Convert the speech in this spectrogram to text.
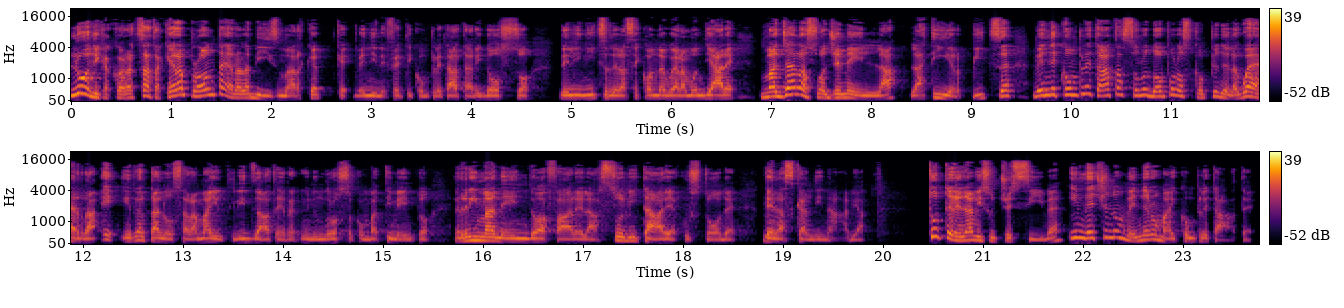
L'unica corazzata che era pronta era la Bismarck, che venne in effetti completata a ridosso dell'inizio della seconda guerra mondiale, ma già la sua gemella, la Tirpitz, venne completata solo dopo lo scoppio della guerra e in realtà non sarà mai utilizzata in un grosso combattimento, rimanendo a fare la solitaria custode della Scandinavia. Tutte le navi successive invece non vennero mai completate.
